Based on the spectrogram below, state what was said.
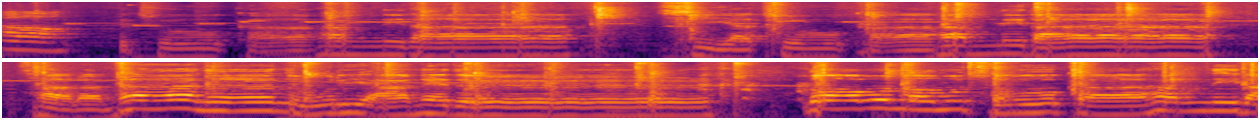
어 축하합니다. 시야 축하합니다. 사랑하는 우리 아내들 너무너무 축하합니다.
